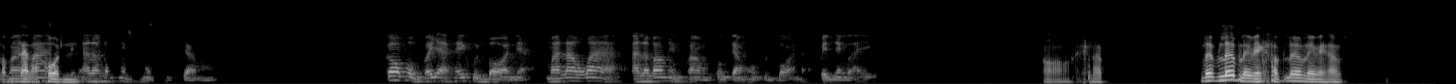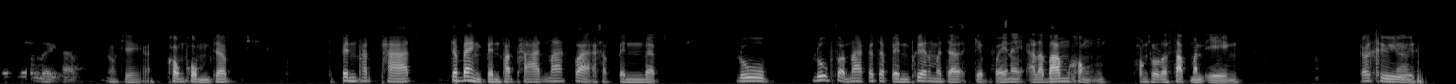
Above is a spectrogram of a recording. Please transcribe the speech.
ของประมาณแต่ละว่าคนเป็นอัลบั้มแห่งความทรงจำก็ผมก็อยากให้คุณบอลเนี่ย มาเล่าว่าอัลบั้มแห่งความทรงจำของคุณบอลอะเป็นอย่างไรอ๋อครับ เริ่มเริ่มเลยไหมครับ เริ่มเลยไหมครับ เริ่มเลยครับ โอเคครับ ของผมจะจะเป็น part part จะแบ่งเป็น part part มากกว่าครับ เป็นแบบรูปรูปส่วนมากก็จะเป็นเพื่อนมันจะเก็บไว้ในอัลบั้มของของโทรศัพท์มันเอง ก็คือครับ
